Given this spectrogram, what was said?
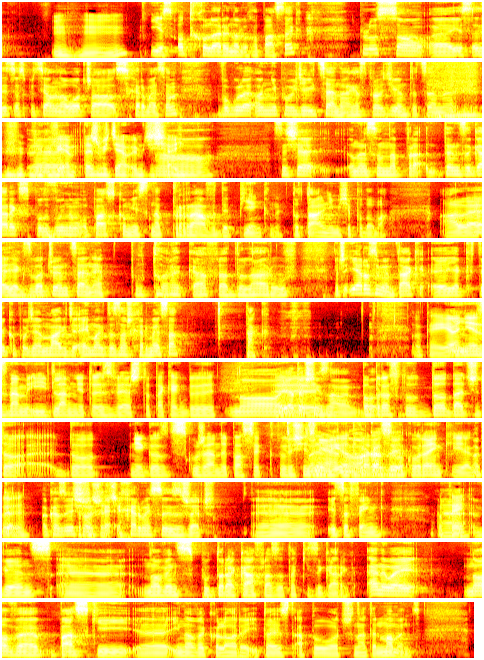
Mhm. Jest od cholery nowych opasek. Plus są, e, jest edycja specjalna Watcha z Hermesem. W ogóle oni nie powiedzieli cenach, ja sprawdziłem te ceny. Wiem, też widziałem dzisiaj. O, w sensie, one są naprawdę... Ten zegarek z podwójną opaską jest naprawdę piękny. Totalnie mi się podoba. Ale jak zobaczyłem cenę, półtora kafla dolarów. Znaczy, ja rozumiem, tak? E, jak tylko powiedziałem Magdzie, ej Magda, znasz Hermesa? Tak. Okej, okay, ja I... nie znam i dla mnie to jest, wiesz, to tak jakby... No, ja e, też nie znałem. Po bo... prostu dodać do, do niego skórzany pasek, który się no zawija nie, no, dwa razy wokół ręki, jakby... Oka okazuje się, że cię. Hermes to jest rzecz. E, it's a thing. E, okay. więc, e, no więc półtora kafla za taki zegarek. Anyway, nowe paski i nowe kolory i to jest Apple Watch na ten moment.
